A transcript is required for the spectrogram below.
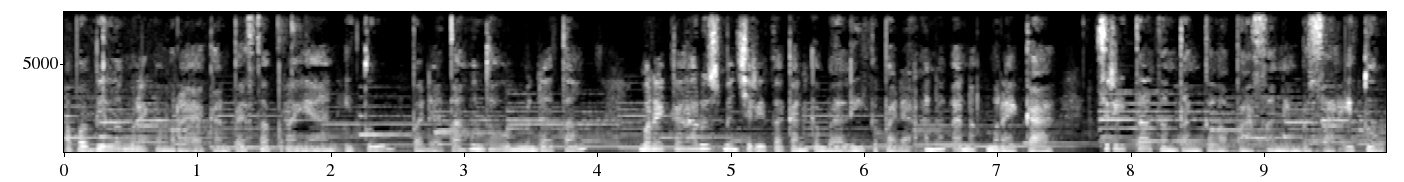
Apabila mereka merayakan pesta perayaan itu pada tahun-tahun mendatang, mereka harus menceritakan kembali kepada anak-anak mereka cerita tentang kelepasan yang besar itu,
